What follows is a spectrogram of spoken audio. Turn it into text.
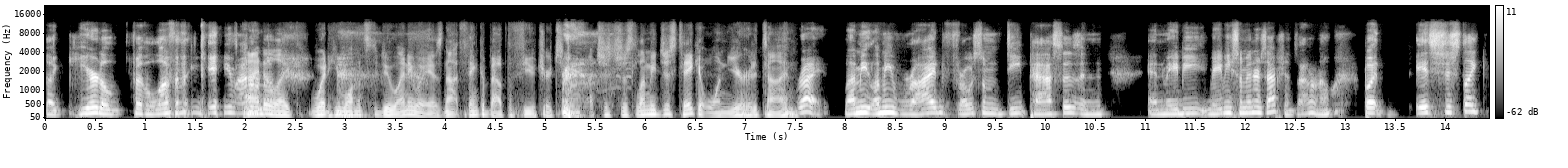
like here to for the love of the game. Kind of like what he wants to do anyway is not think about the future too much. It's just let me just take it one year at a time. right. Let me let me ride throw some deep passes and and maybe maybe some interceptions. I don't know. But it's just like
